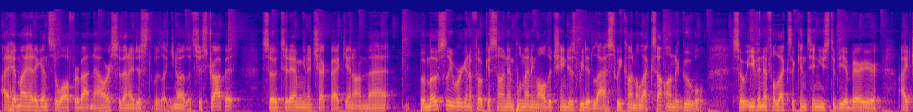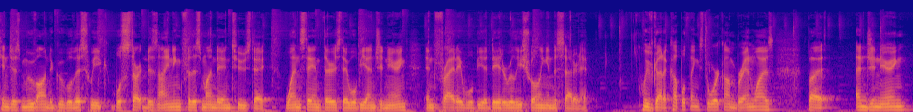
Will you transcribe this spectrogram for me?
I hit my head against the wall for about an hour, so then I just was like, you know what, let's just drop it. So today I'm going to check back in on that. But mostly we're going to focus on implementing all the changes we did last week on Alexa onto Google. So even if Alexa continues to be a barrier, I can just move on to Google this week. We'll start designing for this Monday and Tuesday. Wednesday and Thursday will be engineering, and Friday will be a data release rolling into Saturday. We've got a couple things to work on brand wise, but engineering,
